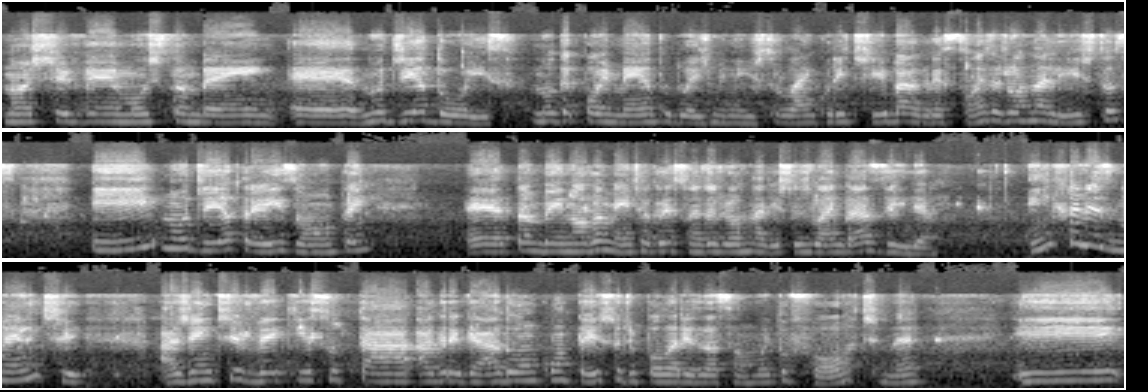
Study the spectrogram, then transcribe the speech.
nós tivemos também é, no dia 2, no depoimento do ex-ministro lá em Curitiba, agressões a jornalistas, e no dia 3, ontem, é, também novamente agressões a jornalistas lá em Brasília. Infelizmente, a gente vê que isso está agregado a um contexto de polarização muito forte, né? E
